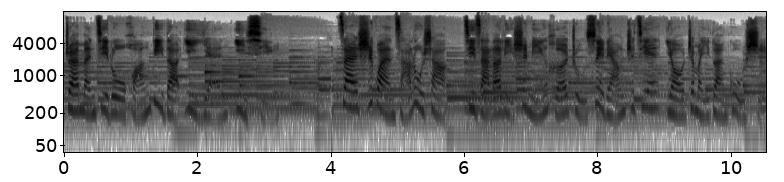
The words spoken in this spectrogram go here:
专门记录皇帝的一言一行。在《史馆杂录》上记载了李世民和主遂良之间有这么一段故事：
